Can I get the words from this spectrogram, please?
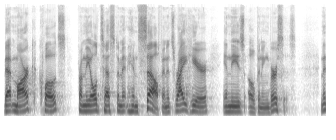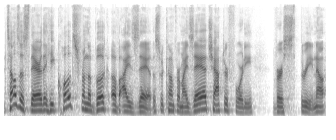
that Mark quotes from the Old Testament himself, and it's right here in these opening verses. And it tells us there that he quotes from the book of Isaiah. This would come from Isaiah chapter 40 verse 3. Now,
